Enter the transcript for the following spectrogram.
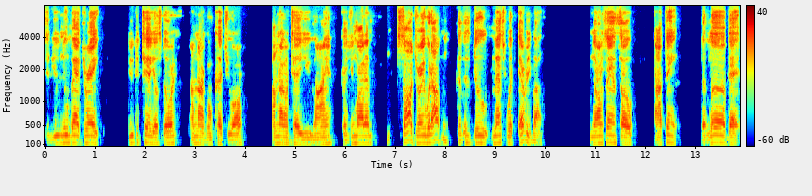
if you knew Mac Dre, you could tell your story. I'm not gonna cut you off. I'm not gonna tell you lying because you might have saw Dre without me because this dude messed with everybody. You know what I'm saying? So I think the love that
